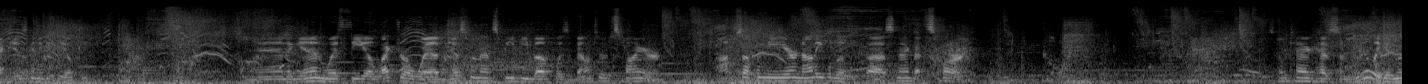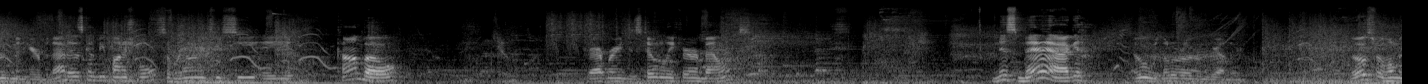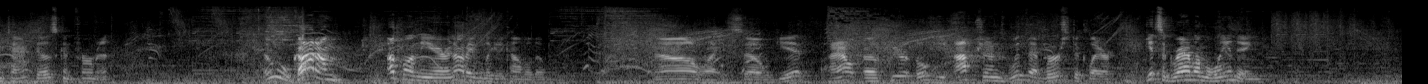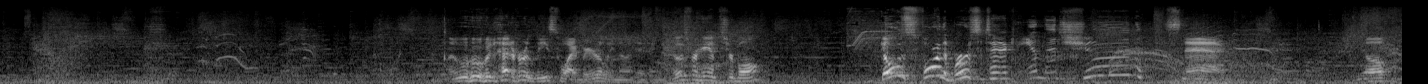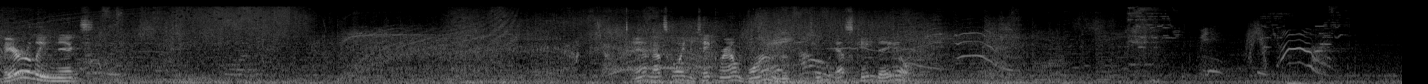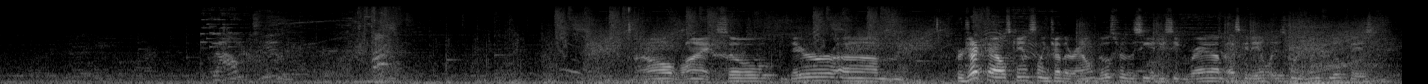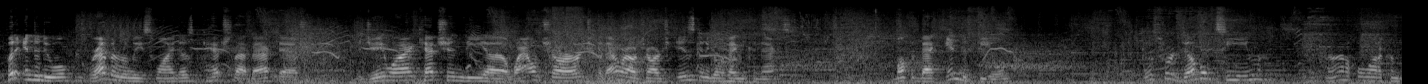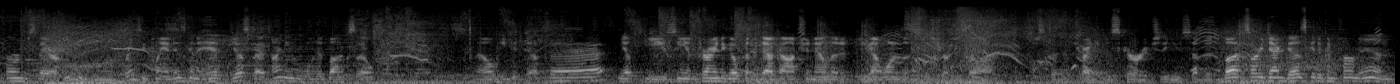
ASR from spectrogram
attack is going to get the. And again, with the Electro Web, just when that speed debuff was about to expire, pops up in the air, not able to uh, snag that spark. Tag has some really good movement here, but that is going to be punishable, so we're going to see a combo. Grab range is totally fair and balanced. Miss Mag, ooh, a little on the grab there. Goes for the home attack, does confirm it. Ooh, caught him! Up on the air, not able to get a combo though. Alright, so get out of here. Oki options with that burst declare. Gets a grab on the landing. Ooh, that release Y barely not hitting. Goes for Hamster Ball. Goes for the burst attack, and that should snag. Oh, barely nicked. And that's going to take round one to SK Dale. Projectiles canceling each other out. Goes for the CADC grab. SKDale is going to win field phase. Put it into duel. Grab the release Y. Does catch that backdash. The JY catching the uh, wild charge, but that wild charge is going to go ahead and connect. Bump it back into field. Goes for a double team. Not a whole lot of confirms there. Ooh, Frenzy Plant is going to hit just a tiny little hitbox though. Oh, he did duck that. Yep, you see him trying to go for the duck option now that he got one of those discharges off. To try to discourage the use of it. But Sorry Tag does get a confirm in.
